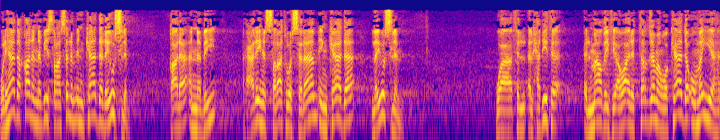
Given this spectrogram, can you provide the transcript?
ولهذا قال النبي صلى الله عليه وسلم إن كاد ليسلم. قال النبي عليه الصلاة والسلام إن كاد ليسلم. وفي الحديث الماضي في أوائل الترجمة وكاد أمية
